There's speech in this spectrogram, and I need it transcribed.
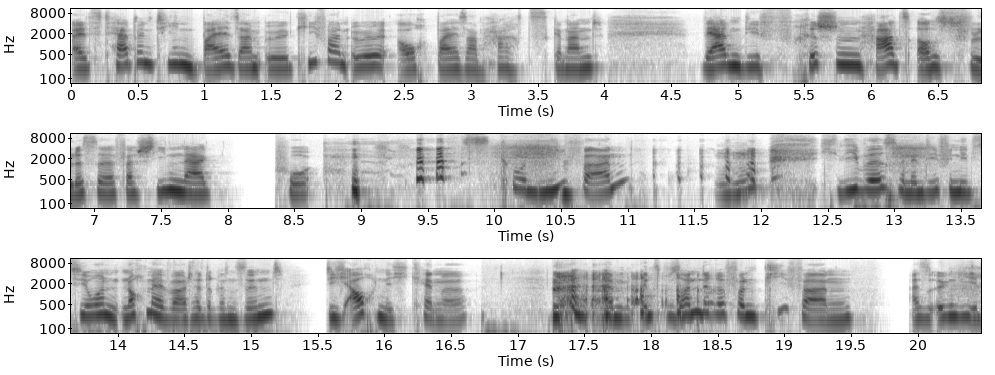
als Terpentin, Balsamöl, Kiefernöl, auch Balsamharz genannt, werden die frischen Harzausflüsse verschiedener Ko? Konifern Ich liebe es, wenn in Definitionen noch mehr Wörter drin sind, die ich auch nicht kenne. ähm, insbesondere von Kiefern. Also irgendwie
